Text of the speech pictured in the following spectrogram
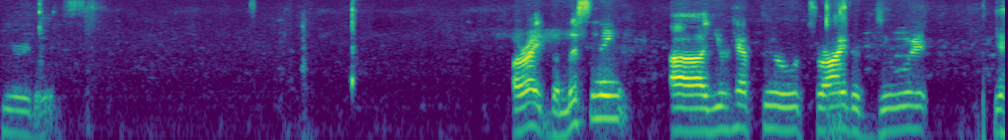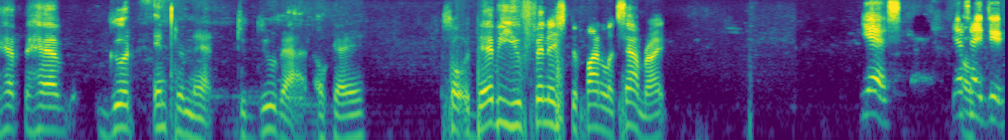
Here it is. All right, the listening, uh, you have to try to do it. You have to have good internet to do that, okay? So Debbie, you finished the final exam, right? Yes. Yes, I do.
